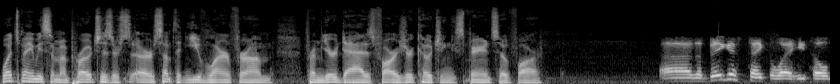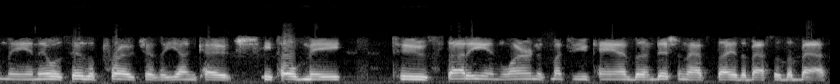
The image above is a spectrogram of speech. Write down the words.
What's maybe some approaches or, or something you've learned from from your dad as far as your coaching experience so far? Uh, the biggest takeaway he told me, and it was his approach as a young coach. He told me to study and learn as much as you can, but in addition to that, stay the best of the best.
